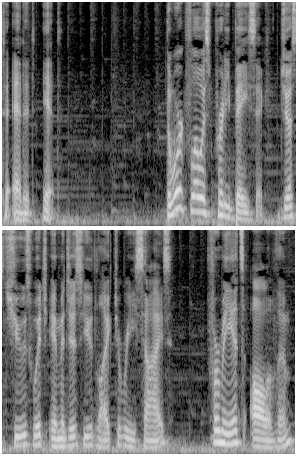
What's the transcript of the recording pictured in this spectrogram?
to edit it. The workflow is pretty basic. Just choose which images you'd like to resize. For me, it's all of them.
